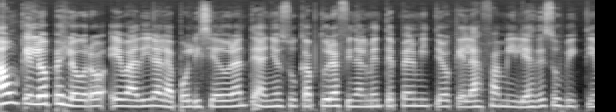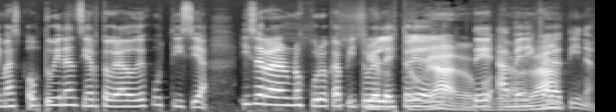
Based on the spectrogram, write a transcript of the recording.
Aunque López logró evadir a la policía durante años, su captura finalmente permitió que las familias de sus víctimas obtuvieran cierto grado de justicia y cerraran un oscuro capítulo en la historia de, la- grado, de porque la América verdad- Latina.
